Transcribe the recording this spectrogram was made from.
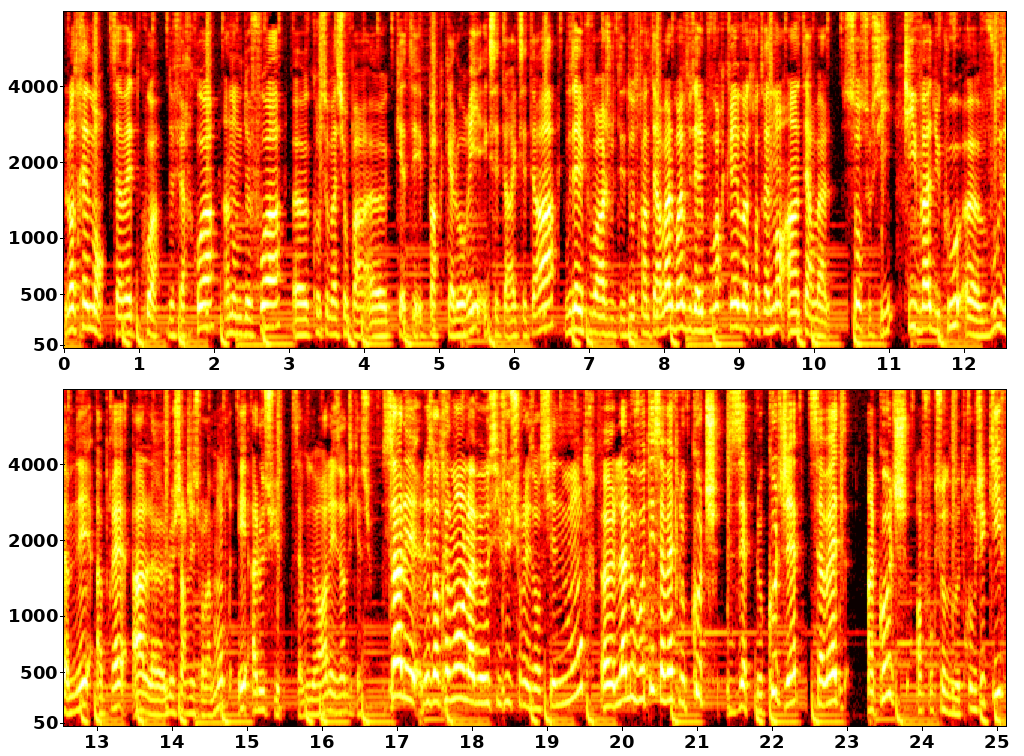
L'entraînement, ça va être quoi? De faire quoi? Un nombre de fois, euh, consommation par, euh, par calorie, etc. etc. Vous allez pouvoir ajouter d'autres intervalles, bref, vous allez pouvoir créer votre entraînement à intervalles sans souci, qui va du coup vous amener après à le, charger sur la montre et à le suivre. Ça vous donnera les indications. Ça, les, les entraînements, on l'avait aussi vu sur les anciennes montres. la nouveauté, ça va être le coach ZEP. Le coach ZEP, ça va être un coach en fonction de votre objectif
